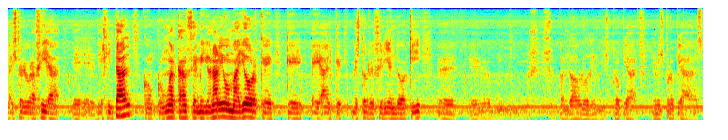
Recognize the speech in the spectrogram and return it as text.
la historiografía eh, digital, con, un alcance millonario mayor que, eh, al que me estoy refiriendo aquí, eh, cuando hablo de propias, mis propias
